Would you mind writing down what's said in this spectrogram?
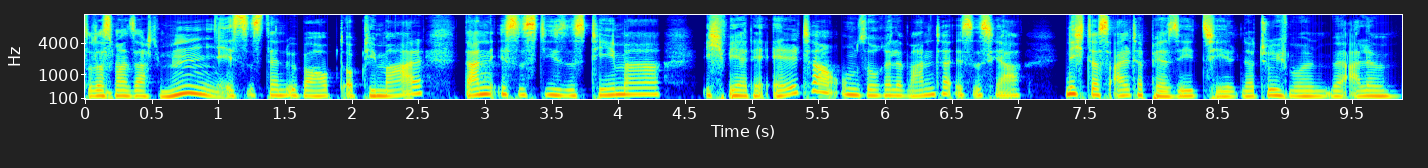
so dass man sagt, hm, ist es denn überhaupt optimal? Dann ist ist es dieses Thema, ich werde älter, umso relevanter ist es ja, nicht das Alter per se zählt. Natürlich wollen wir alle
